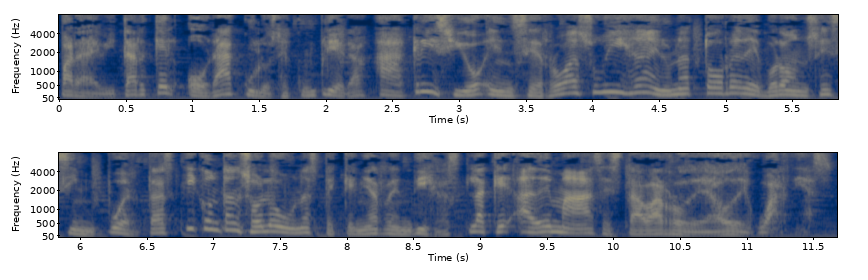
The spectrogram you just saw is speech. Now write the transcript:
Para evitar que el oráculo se cumpliera, Acricio encerró a su hija en una torre de bronce sin puertas y con tan solo unas pequeñas rendijas, la que además estaba rodeado de guardias.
